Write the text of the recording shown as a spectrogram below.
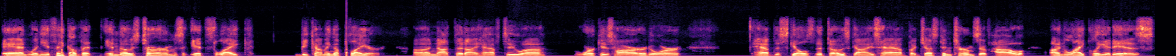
And when you think of it in those terms, it's like becoming a player. Uh, not that I have to uh, work as hard or have the skills that those guys have, but just in terms of how unlikely it is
